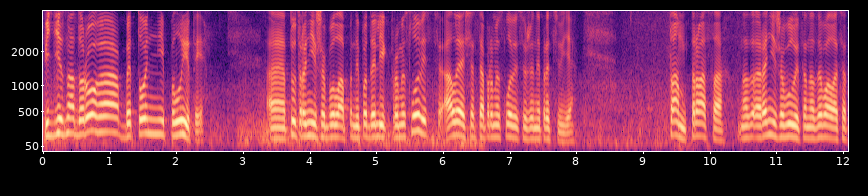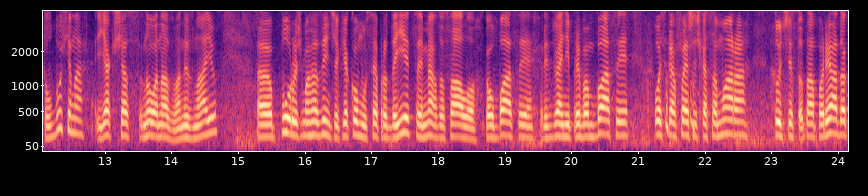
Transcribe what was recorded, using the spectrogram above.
Під'їзна дорога, бетонні плити. Е, Тут раніше була неподалік промисловість, але зараз ця промисловість вже не працює. Там траса, раніше вулиця називалася Толбухіна. Як зараз нова назва, не знаю. Е, Поруч магазинчик, в якому все продається: м'ясо, сало, ковбаси, різдвяні прибамбаси. Ось кафешечка Самара. Тут чистота, порядок.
